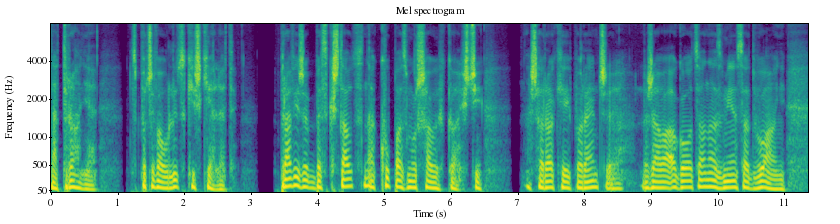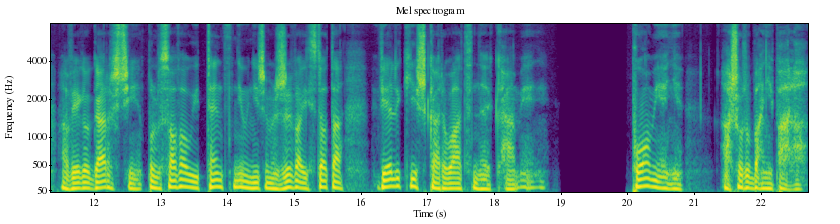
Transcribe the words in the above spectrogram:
Na tronie spoczywał ludzki szkielet. Prawie że bezkształtna kupa zmurszałych kości. Na szerokiej poręczy leżała ogołocona z mięsa dłoń, a w jego garści pulsował i tętnił niczym żywa istota wielki szkarłatny kamień. Płomień Aszurbani Pala.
